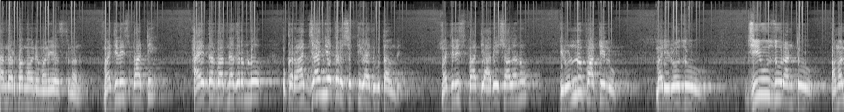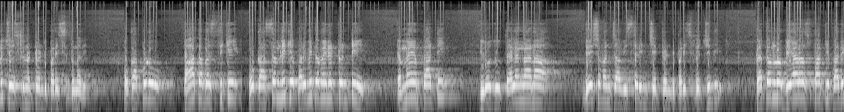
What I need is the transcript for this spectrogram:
సందర్భంగా నేను మనవి చేస్తున్నాను. మజ్లిస్ పార్టీ హైదరాబాద్ నగరంలో ఒక రాజ్యాంగేతర శక్తిగా ఎదుగుతా ఉంది. మజ్లిస్ పార్టీ ఆదేశాలను ఈ రెండు పార్టీలు మరి ఈరోజు జీవుజూర్ అంటూ అమలు చేస్తున్నటువంటి పరిస్థితి ఉన్నది. ఒకప్పుడు పాత బస్తీకి ఒక అసెంబ్లీకే పరిమితమైనటువంటి ఎంఐఎం పార్టీ ఈరోజు తెలంగాణ దేశమంతా విస్తరించేటువంటి పరిస్థితి వచ్చింది. గతంలో బీఆర్ఎస్ పార్టీ పది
